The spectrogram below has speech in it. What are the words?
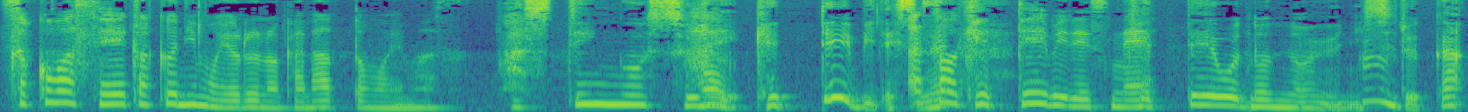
そこは性格にもよるのかなと思います。ファスティングをすはいる決定日ですあ、ね。そう、決定日ですね決。定をどのようにするか。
